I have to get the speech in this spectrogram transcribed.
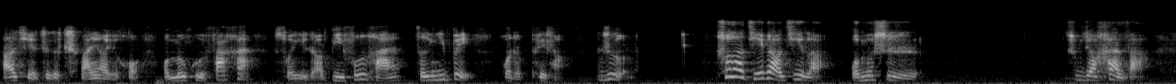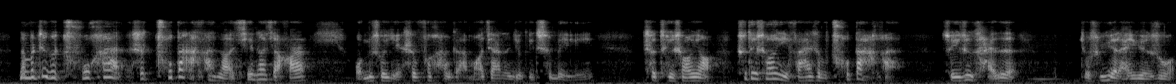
而且这个吃完药以后，我们会发汗，所以要避风寒，增一倍或者配上热。说到解表剂了，我们是是不是叫汗法？那么这个出汗是出大汗了，现在小孩儿，我们说也是风寒感冒，家长就给吃美林，吃退烧药，吃退烧药你发现是不是出大汗？所以这个孩子就是越来越弱。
